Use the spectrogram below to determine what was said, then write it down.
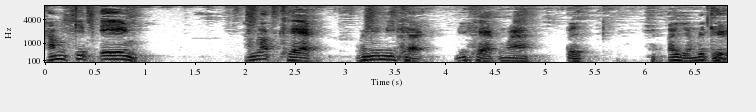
ทำกินเองทำรับแขก วันนี้มีแขก มีแขกมา แต่ไอ้ยังไม่ถึง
